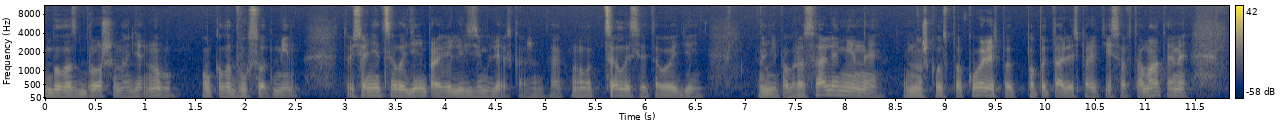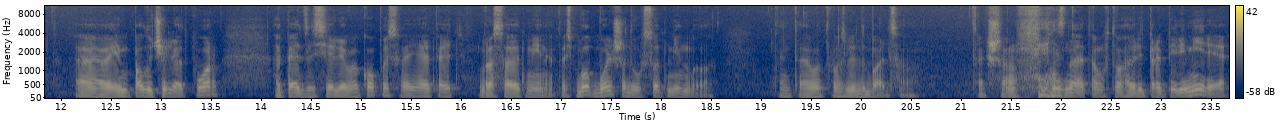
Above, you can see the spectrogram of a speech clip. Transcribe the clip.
было сброшено ну, около 200 мин. То есть они целый день провели в земле, скажем так, ну, целый световой день. Они побросали мины, немножко успокоились, по- попытались пройти с автоматами, э, им получили отпор, опять засели в окопы свои, опять бросают мины. То есть бо- больше 200 мин было. Это вот возле Дебальцева. Так что я не знаю, там, кто говорит про перемирие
